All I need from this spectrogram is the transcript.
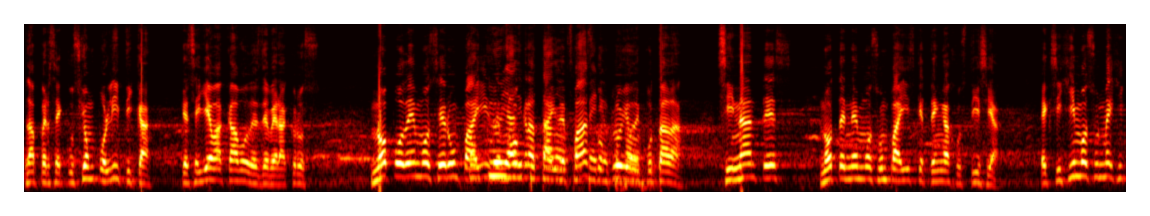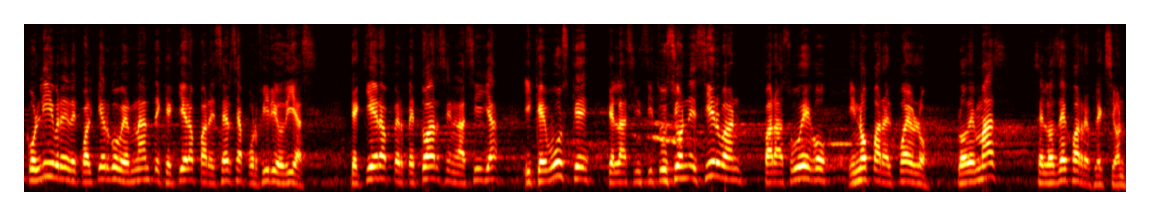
la persecución política que se lleva a cabo desde Veracruz. No podemos ser un país demócrata y de paz, concluyo diputada, sin antes no tenemos un país que tenga justicia. Exigimos un México libre de cualquier gobernante que quiera parecerse a Porfirio Díaz, que quiera perpetuarse en la silla y que busque que las instituciones sirvan para su ego y no para el pueblo. Lo demás se los dejo a reflexión.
